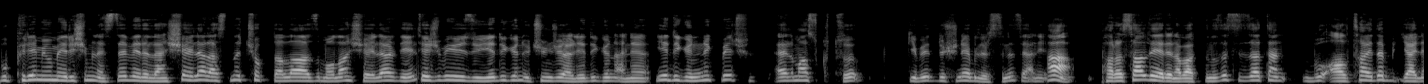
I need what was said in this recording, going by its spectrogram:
bu premium erişimle size verilen şeyler aslında çok da lazım olan şeyler değil. Tecrübe yüzüğü 7 gün, 3. el 7 gün hani 7 günlük bir elmas kutu gibi düşünebilirsiniz. Yani ha parasal değerine baktığınızda siz zaten bu 6 ayda yani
